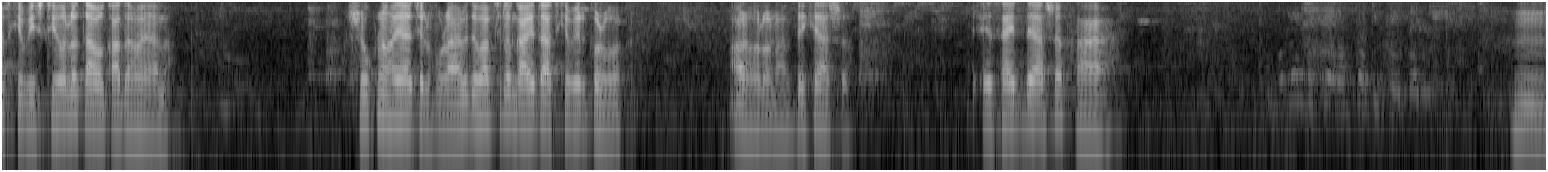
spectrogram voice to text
আজকে বৃষ্টি হলো তাও কাদা হয়ে গেল। শুকনো হয়ে আছে পুরো। আমি তো ভাবছিলাম গাড়িটা আজকে বের করব। আর হলো না দেখে আসো। এই সাইড দিয়ে আসো হ্যাঁ। হুম।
